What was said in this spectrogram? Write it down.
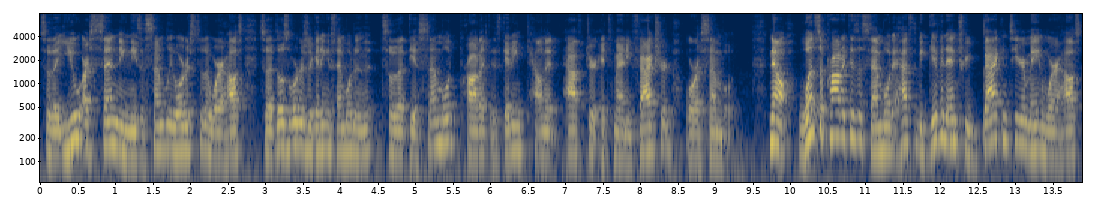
so that you are sending these assembly orders to the warehouse so that those orders are getting assembled and so that the assembled product is getting counted after it's manufactured or assembled. Now, once the product is assembled, it has to be given entry back into your main warehouse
